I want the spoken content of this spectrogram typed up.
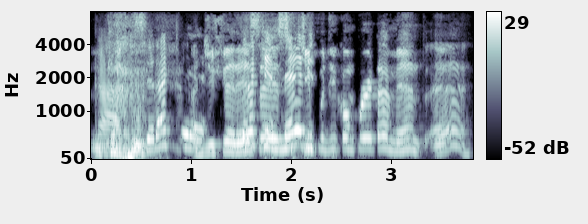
né? cara. será que é, A diferença é, é esse tipo de comportamento. É.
